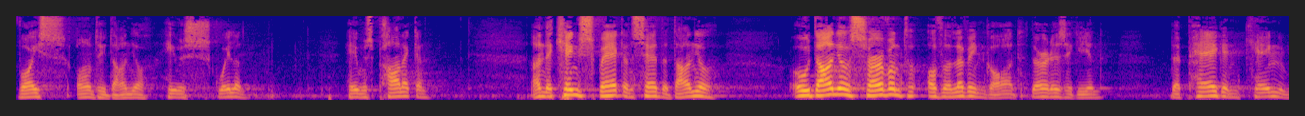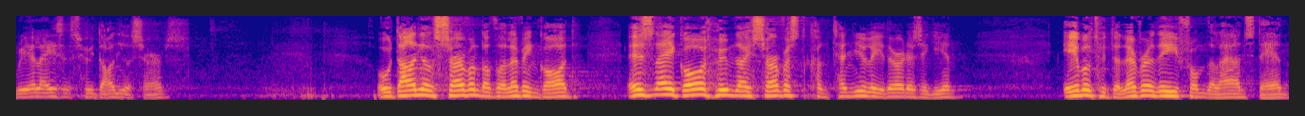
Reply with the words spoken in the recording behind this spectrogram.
voice unto Daniel. He was squealing. He was panicking. And the king spake and said to Daniel, O Daniel, servant of the living God. There it is again. The pagan king realizes who Daniel serves. O Daniel, servant of the living God, is thy God whom thou servest continually, there it is again, able to deliver thee from the lion's den?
